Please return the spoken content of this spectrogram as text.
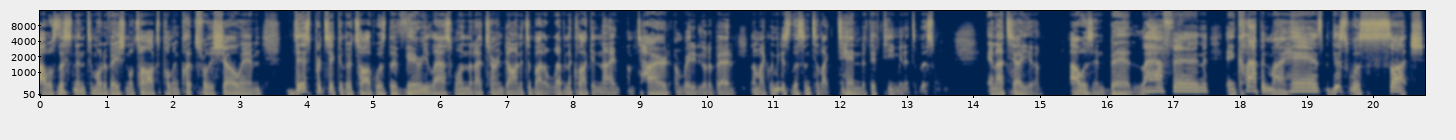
I was listening to motivational talks, pulling clips for the show, and this particular talk was the very last one that I turned on. It's about 11 o'clock at night. I'm tired. I'm ready to go to bed. I'm like, let me just listen to like 10 to 15 minutes of this one. And I tell you, I was in bed laughing and clapping my hands. This was such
